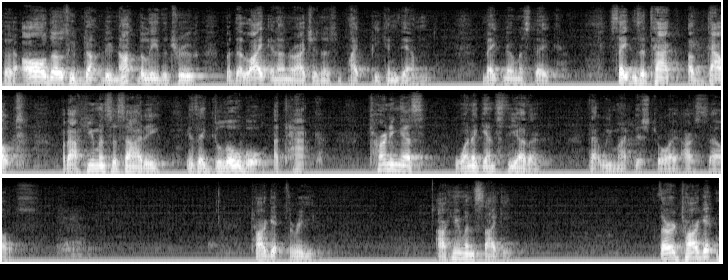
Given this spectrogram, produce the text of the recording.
So that all those who do not believe the truth but delight in unrighteousness might be condemned. Make no mistake. Satan's attack of doubt about human society is a global attack, turning us one against the other that we might destroy ourselves. Target three our human psyche. Third target,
